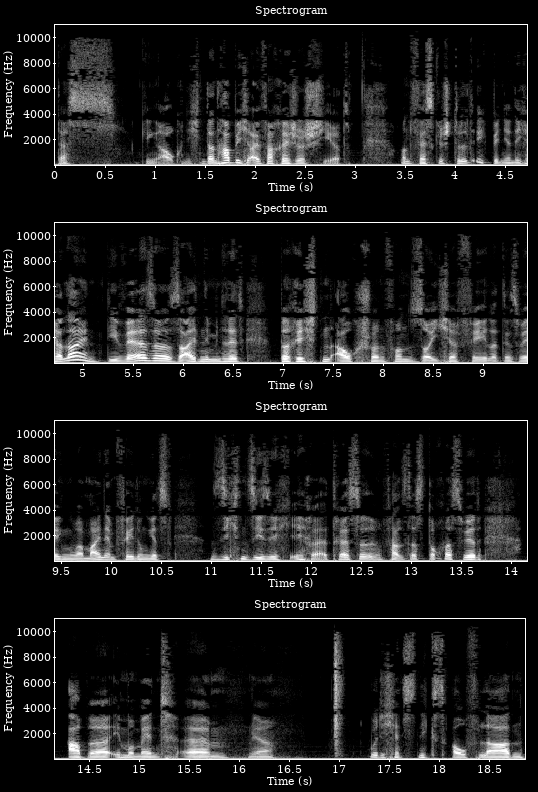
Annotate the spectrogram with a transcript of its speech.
das ging auch nicht. Und dann habe ich einfach recherchiert und festgestellt, ich bin ja nicht allein. Diverse Seiten im Internet berichten auch schon von solcher Fehler. Deswegen war meine Empfehlung jetzt, sichern Sie sich Ihre Adresse, falls das doch was wird. Aber im Moment, ähm, ja, würde ich jetzt nichts aufladen.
